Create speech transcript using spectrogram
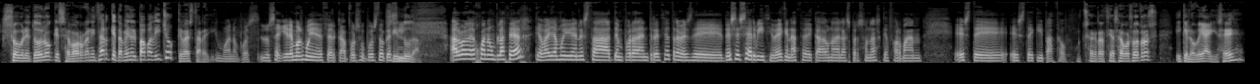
sobre todo lo que se va a organizar, que también el Papa ha dicho que va a estar allí. Bueno, pues lo seguiremos muy de cerca, por supuesto que sí. Sin duda. Álvaro de Juana, un placer, que vaya muy bien esta temporada en 13 a través de, ese servicio ¿eh? que nace de cada una de las personas que forman este, este equipazo. Muchas gracias a vosotros y que lo veáis, ¿eh?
